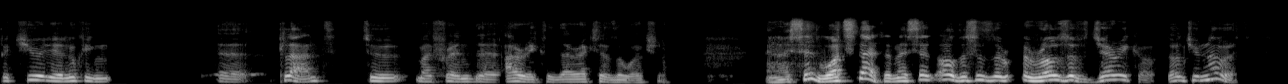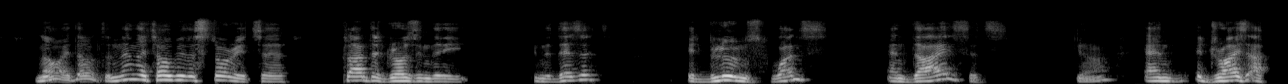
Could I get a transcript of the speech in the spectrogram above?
peculiar looking uh, plant to my friend uh, the director of the workshop. And I said, What's that? And I said, Oh, this is the rose of Jericho. Don't you know it? No, I don't. And then they told me the story. It's a plant that grows in the in the desert it blooms once and dies. It's, you know, and it dries up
